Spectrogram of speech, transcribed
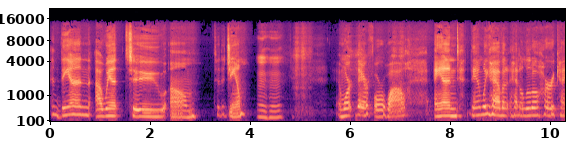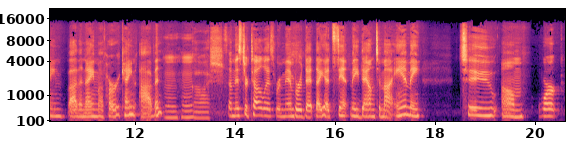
And then I went to um, to the gym and worked there for a while. And then we have a, had a little hurricane by the name of Hurricane Ivan. Gosh. So Mr. Tullis remembered that they had sent me down to Miami to um, work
